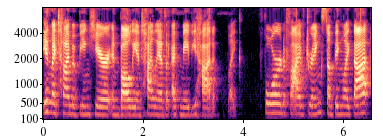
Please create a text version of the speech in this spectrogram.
in my time of being here in Bali and Thailand like I've maybe had like four to five drinks, something like that.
